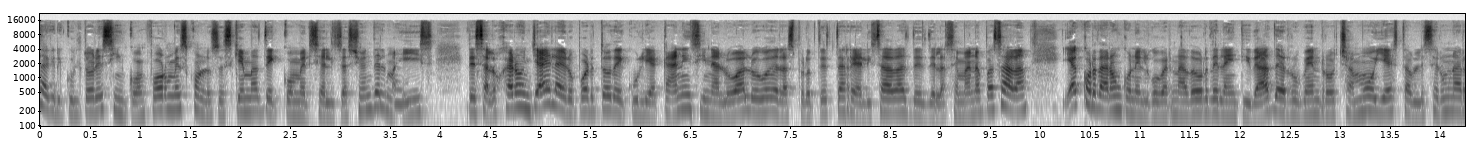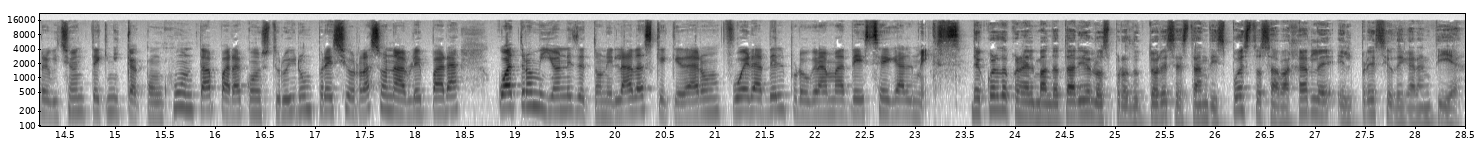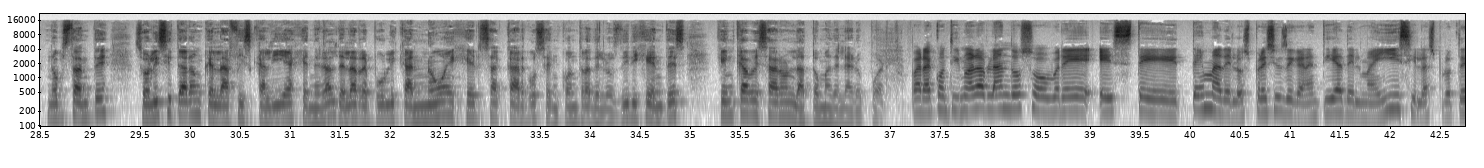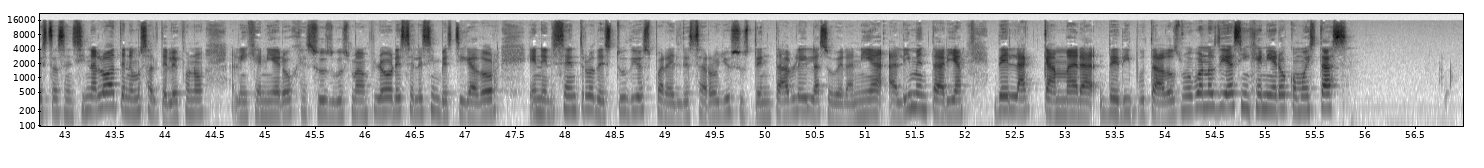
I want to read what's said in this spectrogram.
agricultores inconformes con los esquemas de comercialización del maíz desalojaron ya el aeropuerto de Culiacán en Sinaloa luego de las protestas realizadas desde la semana pasada y acordaron con el gobernador de la entidad, de Rubén Rocha Moya, establecer una revisión técnica conjunta para construir un precio razonable para 4 millones de toneladas que quedaron fuera del programa de Segalmex. De acuerdo con el mandatario, los productores están dispuestos a bajarle el precio de garantía. No obstante, solicitan solicitaron que la Fiscalía General de la República no ejerza cargos en contra de los dirigentes que encabezaron la toma del aeropuerto. Para continuar hablando sobre este tema de los precios de garantía del maíz y las protestas en Sinaloa, tenemos al teléfono al ingeniero Jesús Guzmán Flores. Él es investigador en el Centro de Estudios para el Desarrollo Sustentable y la Soberanía Alimentaria de la Cámara de Diputados. Muy buenos días, ingeniero, ¿cómo estás?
